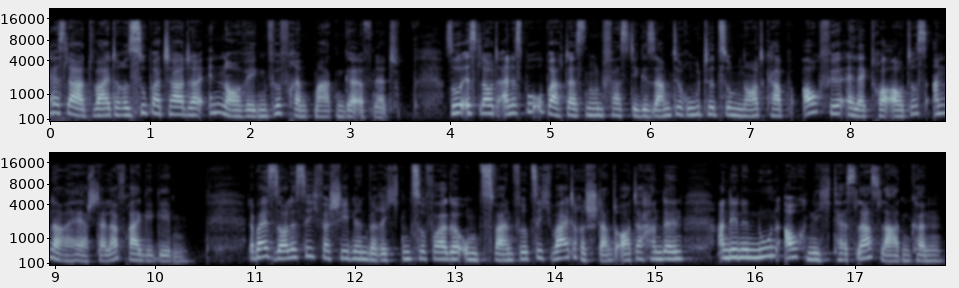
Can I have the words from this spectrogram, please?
Tesla hat weitere Supercharger in Norwegen für Fremdmarken geöffnet. So ist laut eines Beobachters nun fast die gesamte Route zum Nordkap auch für Elektroautos anderer Hersteller freigegeben. Dabei soll es sich verschiedenen Berichten zufolge um 42 weitere Standorte handeln, an denen nun auch Nicht-Teslas laden können.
